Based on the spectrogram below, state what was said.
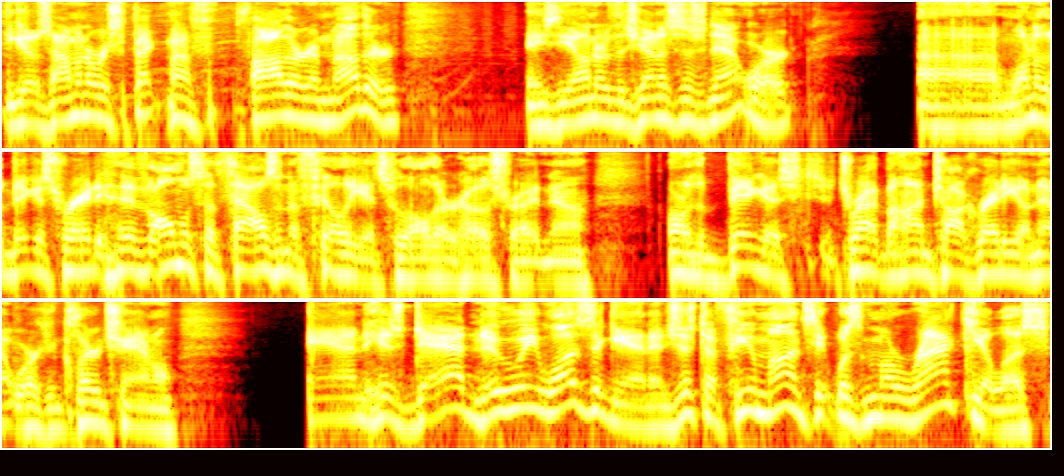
He goes, I'm going to respect my father and mother He's the owner of the Genesis Network. Uh, one of the biggest radio, have almost a thousand affiliates with all their hosts right now. One of the biggest, it's right behind Talk Radio Network and Clear Channel. And his dad knew who he was again. In just a few months, it was miraculous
